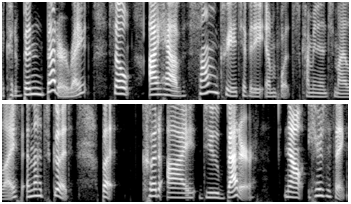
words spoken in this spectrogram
I could have been better, right? So I have some creativity inputs coming into my life, and that's good. But could I do better? Now, here's the thing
